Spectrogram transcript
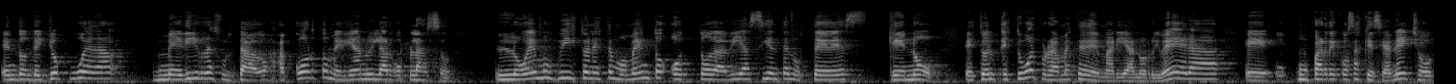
en donde yo pueda medir resultados a corto, mediano y largo plazo. ¿Lo hemos visto en este momento o todavía sienten ustedes que no? Estuvo el programa este de Mariano Rivera, eh, un par de cosas que se han hecho.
